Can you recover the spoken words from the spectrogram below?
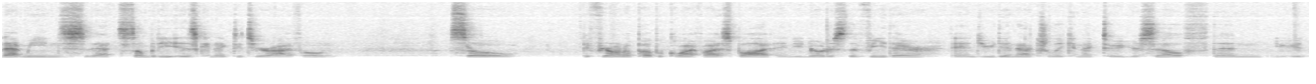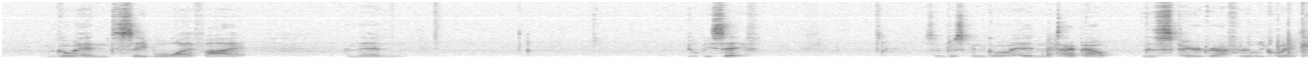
That means that somebody is connected to your iPhone. So if you're on a public Wi-Fi spot and you notice the V there and you didn't actually connect to it yourself, then you could go ahead and disable Wi-Fi and then you'll be safe. So I'm just going to go ahead and type out this paragraph really quick.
